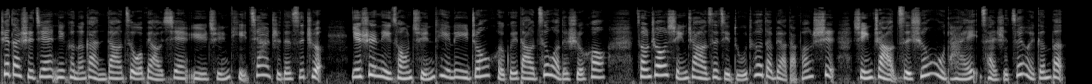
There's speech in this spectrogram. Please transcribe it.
这段时间，你可能感到自我表现与群体价值的撕扯，也是你从群体利益中回归到自我的时候，从中寻找自己独特的表达方式，寻找自身舞台，才是最为根本。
